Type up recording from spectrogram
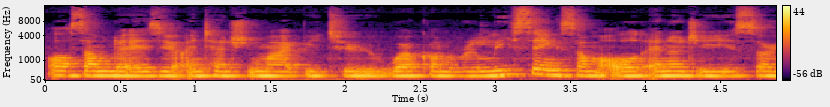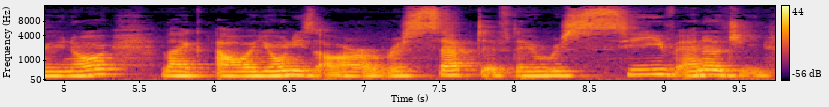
or some days your intention might be to work on releasing some old energies. So you know like our yonis are receptive they receive energy.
